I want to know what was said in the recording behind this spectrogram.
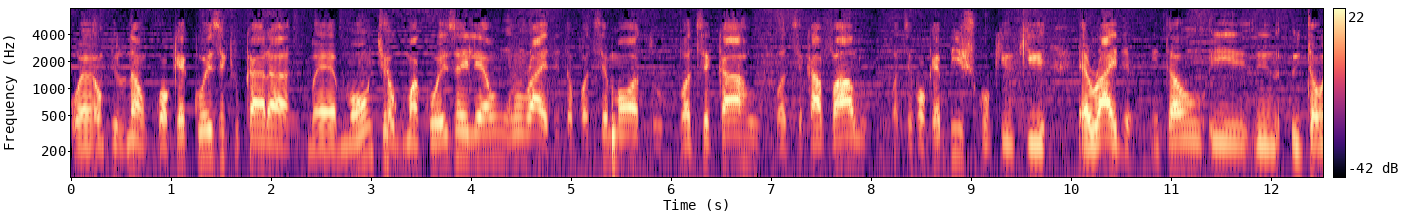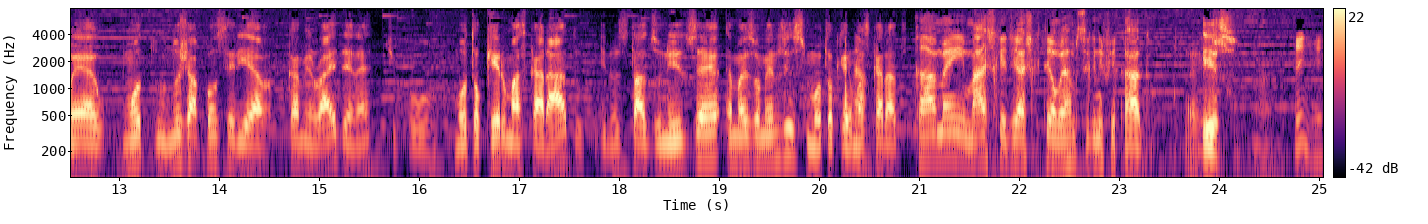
ou é um piloto. Não, qualquer coisa que o cara é, monte alguma coisa, ele é um, um Rider. Então pode ser moto, pode ser carro, pode ser cavalo. Pode ser qualquer bicho que, que é Rider. Então, e, e- então é moto- no Japão seria Kamen Rider, né? Tipo motoqueiro mascarado. E nos Estados Unidos é, é mais ou menos isso, motoqueiro É. mascarado. Kamen e Masked acho que tem o mesmo significado. É Isso. Ah, entendi.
